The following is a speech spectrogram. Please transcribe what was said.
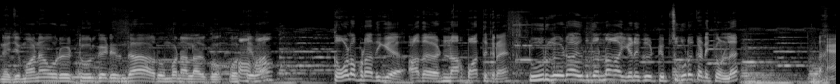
நிஜமான ஒரு டூர் கைடு இருந்தா ரொம்ப நல்லா இருக்கும் ஓகேவா கவலைப்படாதீங்க. அதை நான் பாத்துக்கிறேன். டூர் கைடா இருந்தேன்னா எனக்கு டிப்ஸ் கூட கிடைக்கும்ல. ஆ.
